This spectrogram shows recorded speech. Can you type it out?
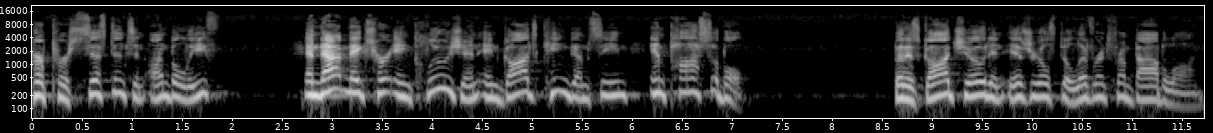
her persistence in unbelief, and that makes her inclusion in God's kingdom seem impossible. But as God showed in Israel's deliverance from Babylon,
